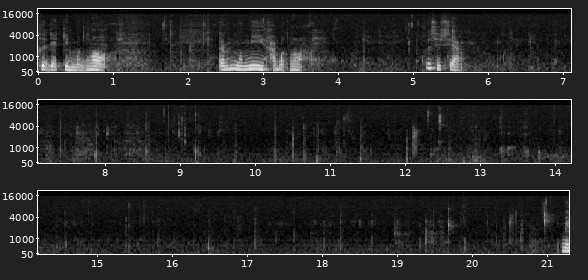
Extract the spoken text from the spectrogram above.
คืออยากกินบักเงาะแต่มันมัมีค่ะบักเงาะคือสิแสบ เม็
